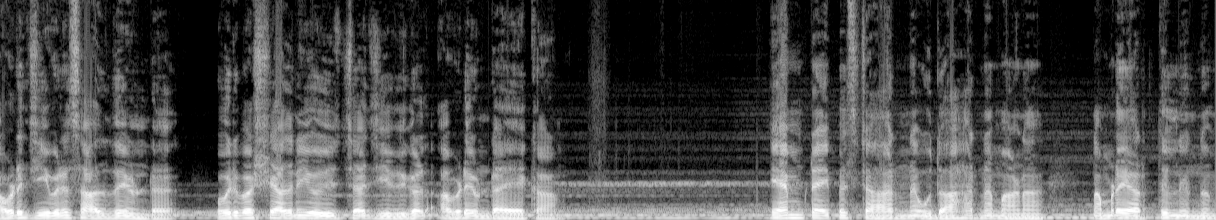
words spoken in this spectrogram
അവിടെ ജീവന് സാധ്യതയുണ്ട്. ഒരുപക്ഷെ അതിന് യോജിച്ച ജീവികൾ അവിടെ ഉണ്ടായേക്കാം. എം ടൈപ്പ് സ്റ്റാറിന് ഉദാഹരണമാണ് നമ്മുടെ എർത്തിൽ നിന്നും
